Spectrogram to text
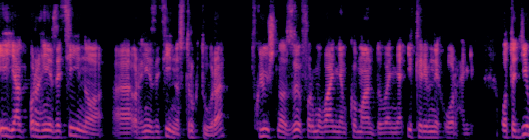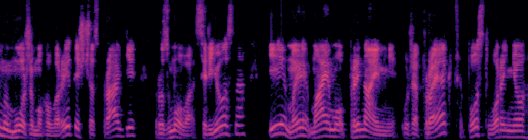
і як організаційно організаційна структура, включно з формуванням командування і керівних органів. От тоді ми можемо говорити, що справді розмова серйозна, і ми маємо принаймні уже проект по створенню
